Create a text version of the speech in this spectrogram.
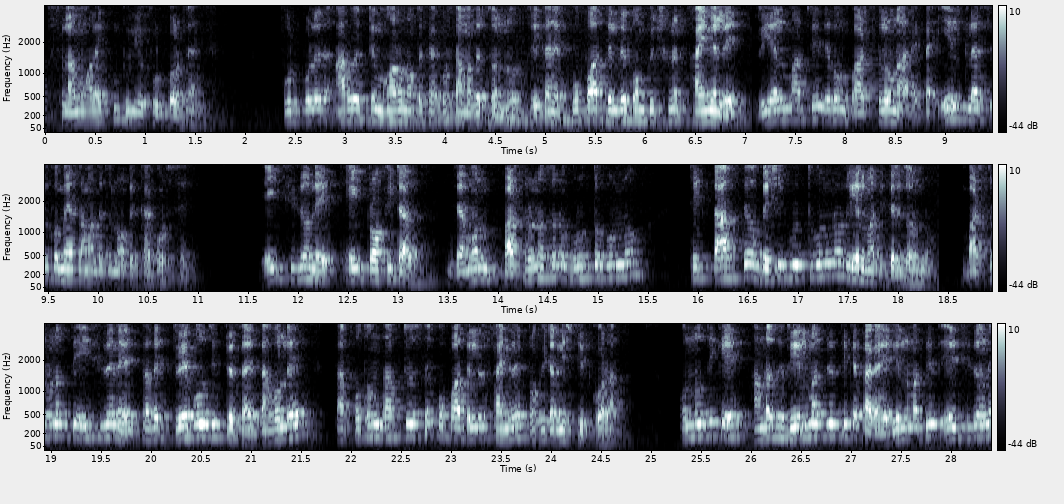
আসসালামু আলাইকুম প্রিয় ফুটবল ফ্যান্স ফুটবলের আরও একটি মহরণ অপেক্ষা করছে আমাদের জন্য, যেখানে কোপা দেলের কম্পিটিশনের ফাইনালে রিয়াল মাদ্রিদ এবং বার্সেলোনার একটা এল ক্লাসিকো ম্যাচ আমাদের জন্য অপেক্ষা করছে। এই সিজনে এই ট্রফিটা যেমন বার্সেলোনার জন্য গুরুত্বপূর্ণ, ঠিক তার চেয়েও বেশি গুরুত্বপূর্ণ রিয়াল মাদ্রিদের জন্য। বার্সেলোনা যদি এই সিজনে তাদের ট্রেবল জিততে চায়, তাহলে তার প্রথম ধাপটি হচ্ছে কোপা দেলের ফাইনালে ট্রফিটা নিশ্চিত করা। অন্যদিকে আমরা যদি রিয়েল মাদ্রিদের দিকে তাকাই রিয়েল মাদ্রিদ এই সিজনে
